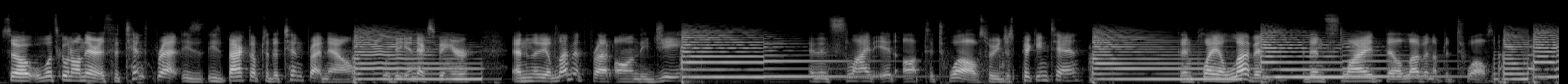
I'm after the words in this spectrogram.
So what's going on there? It's the 10th fret. He's, he's backed up to the 10th fret now with the index finger. And then the 11th fret on the G. And then slide it up to 12. So you're just picking 10, then play 11, and then slide the 11 up to 12. And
